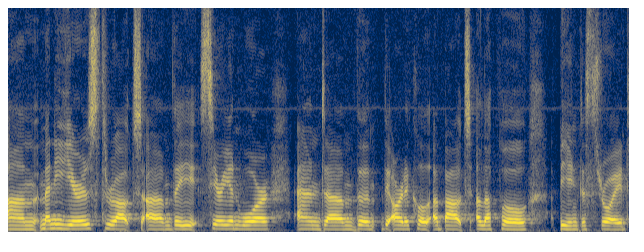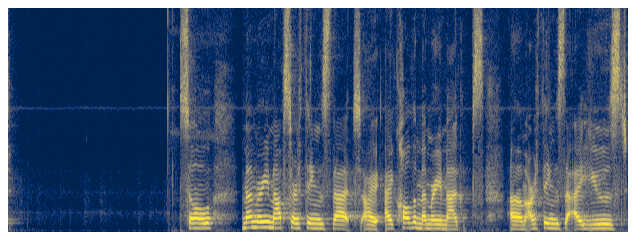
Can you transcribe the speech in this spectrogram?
um, many years throughout um, the Syrian war and um, the, the article about Aleppo being destroyed. So, memory maps are things that I, I call them memory maps, um, are things that I used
